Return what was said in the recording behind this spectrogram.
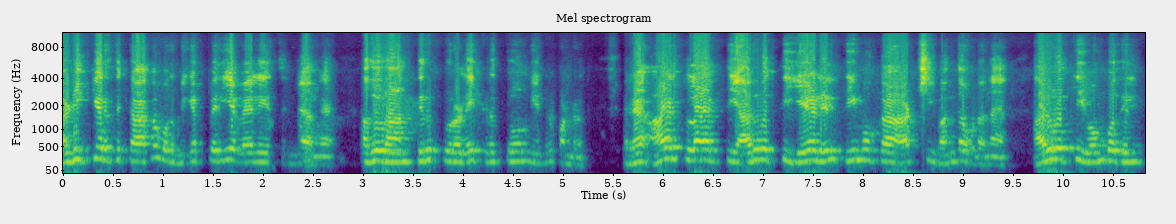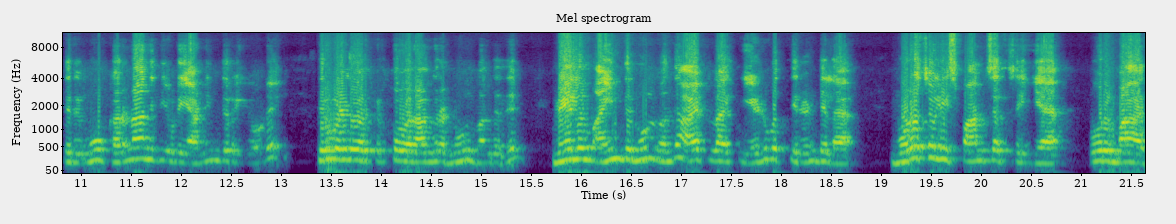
அழிக்கிறதுக்காக ஒரு மிகப்பெரிய வேலையை செஞ்சாங்க. அதுதான் திருக்குறளை கிறித்துவம் என்று பண்றது. ஆயிரத்தி தொள்ளாயிரத்தி அறுபத்தி ஏழில் திமுக ஆட்சி வந்த உடனே அறுபத்தி ஒன்பதில் திரு மு. கருணாநிதியுடைய அணிந்துரையோடு திருவள்ளுவர் கிறிஸ்தவராங்கிற நூல் வந்தது. மேலும் ஐந்து நூல் வந்து ஆயிரத்தி தொள்ளாயிரத்தி எழுபத்தி ரெண்டுல முரசொலி ஸ்பான்சர் செய்ய ஒரு மா-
